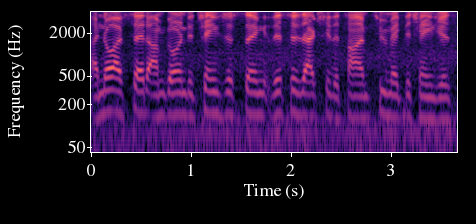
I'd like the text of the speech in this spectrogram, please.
i know i've said i'm going to change this thing this is actually the time to make the changes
